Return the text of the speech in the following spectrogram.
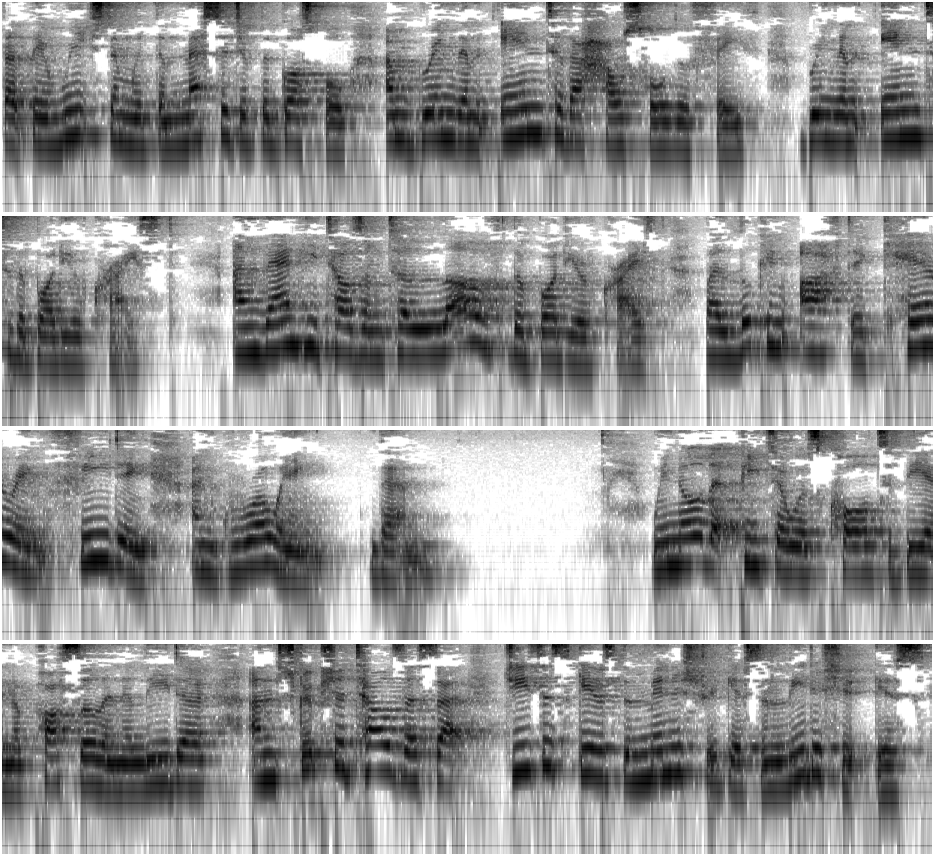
that they reach them with the message of the gospel and bring them into the household of faith, bring them into the body of Christ. And then he tells them to love the body of Christ by looking after, caring, feeding, and growing them. We know that Peter was called to be an apostle and a leader, and scripture tells us that Jesus gives the ministry gifts and leadership gifts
